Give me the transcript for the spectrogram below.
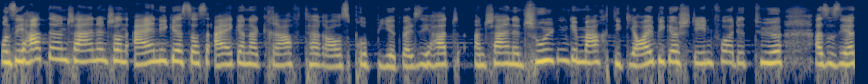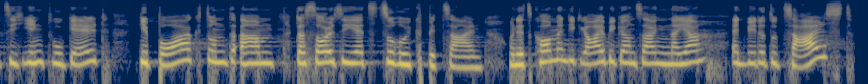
Und sie hatte anscheinend schon einiges aus eigener Kraft heraus probiert, weil sie hat anscheinend Schulden gemacht, die Gläubiger stehen vor der Tür. Also sie hat sich irgendwo Geld geborgt und ähm, das soll sie jetzt zurückbezahlen. Und jetzt kommen die Gläubiger und sagen, naja, entweder du zahlst,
